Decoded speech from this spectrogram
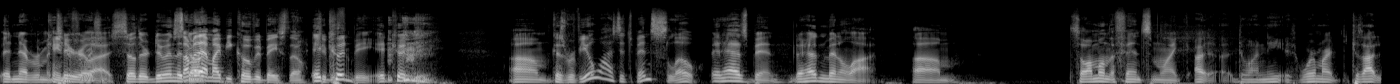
it never to materialized. So they're doing the Some dark- of that might be COVID based though. it could be it could be because reveal wise, it's been slow. It has been. There hasn't been a lot. Um, so I'm on the fence. I'm like, I, uh, do I need? Where am I? Because I,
